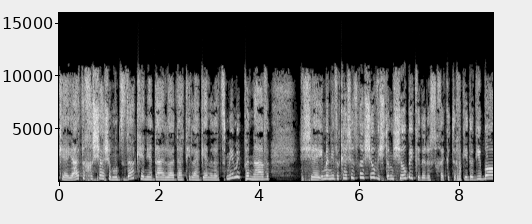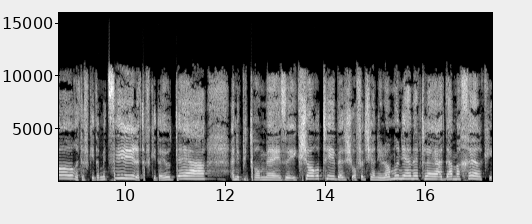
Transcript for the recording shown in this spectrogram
כי היה את החשש המוצדק, כי אני עדיין לא ידעתי להגן על עצמי מפניו, שאם אני אבקש עזרה שוב ישתמשו בי כדי לשחק את תפקיד הגיבור, את תפקיד המציל, את תפקיד היודע, אני פתאום אה, זה יקשור אותי באיזשהו אופן שאני לא מעוניינת לאדם אחר, כי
